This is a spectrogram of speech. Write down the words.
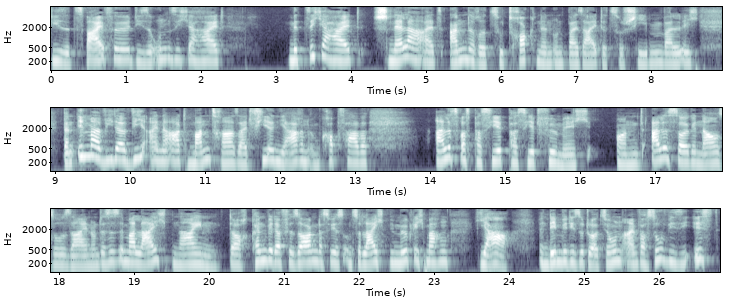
diese Zweifel, diese Unsicherheit, mit Sicherheit schneller als andere zu trocknen und beiseite zu schieben, weil ich dann immer wieder wie eine Art Mantra seit vielen Jahren im Kopf habe, alles, was passiert, passiert für mich und alles soll genau so sein. Und es ist immer leicht, nein. Doch können wir dafür sorgen, dass wir es uns so leicht wie möglich machen? Ja, indem wir die Situation einfach so, wie sie ist,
